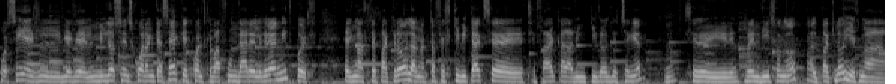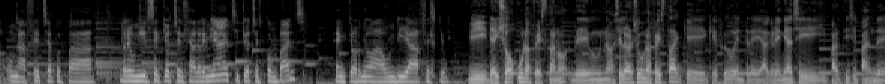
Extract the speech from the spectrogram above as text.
Pues sí, és el, des del 1247, que és quan se va fundar el gremi, pues el nostre patró, la nostra festivitat se, se fa cada 22 de gener. Se rendís honor al patró i és una, una fetge pues, per reunir-se tots els agremiats i tots els companys en torno a un dia festiu. I d'això una festa, no? D'una celebració, una festa que, que feu entre agremiats i, participants de,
